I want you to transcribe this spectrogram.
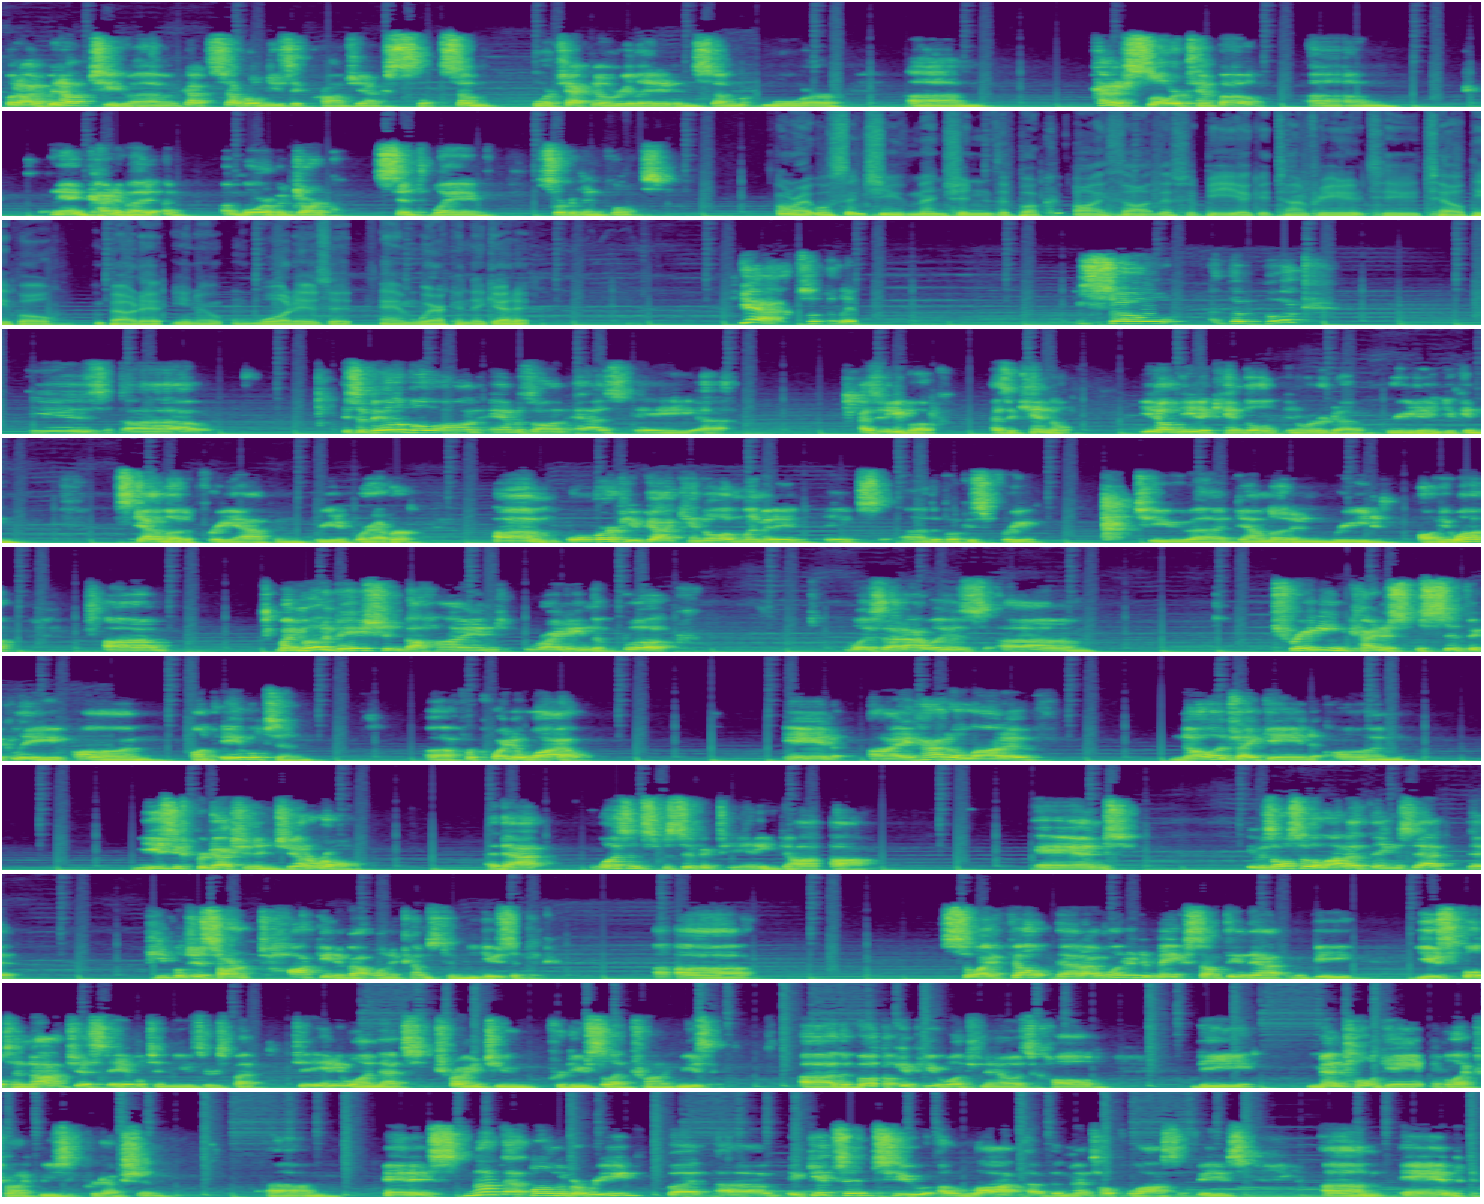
what I've been up to. Uh, I've got several music projects, some more techno related and some more um, kind of slower tempo um, and kind of a, a, a, more of a dark synth wave sort of influence. All right. Well, since you've mentioned the book, I thought this would be a good time for you to tell people about it. You know, what is it and where can they get it? Yeah, absolutely. So the book is uh, is available on Amazon as a uh, as an ebook, as a Kindle. You don't need a Kindle in order to read it. You can just download a free app and read it wherever. Um, or if you've got Kindle Unlimited, it's uh, the book is free to uh, download and read all you want. Um, my motivation behind writing the book was that I was um, training kind of specifically on on Ableton uh, for quite a while, and I had a lot of knowledge I gained on music production in general that wasn't specific to any DAW. And it was also a lot of things that, that people just aren't talking about when it comes to music. Uh, so I felt that I wanted to make something that would be useful to not just Ableton users, but to anyone that's trying to produce electronic music. Uh, the book, if you want to know, is called The Mental Game of Electronic Music Production. Um, and it's not that long of a read, but uh, it gets into a lot of the mental philosophies um, and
